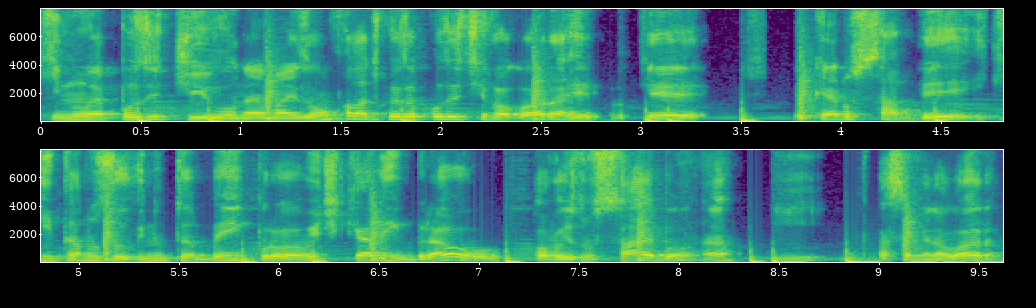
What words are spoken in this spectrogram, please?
que não é positivo, né? Mas vamos falar de coisa positiva agora, Rê, porque eu quero saber, e quem tá nos ouvindo também provavelmente quer lembrar, ou talvez não saibam, né? E tá sabendo agora,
